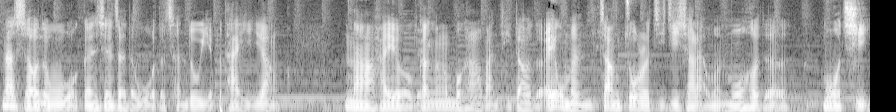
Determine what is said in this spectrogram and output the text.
那时候的我跟现在的我的程度也不太一样。那还有刚刚布卡老板提到的，哎，我们这样做了几季下来，我们磨合的默契，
